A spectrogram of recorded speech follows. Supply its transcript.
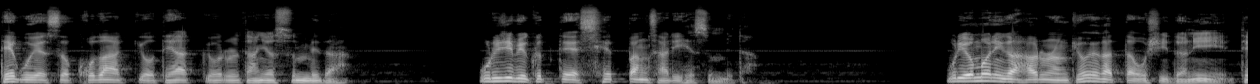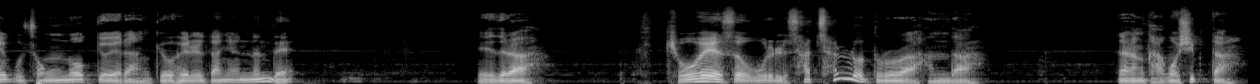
대구에서 고등학교, 대학교를 다녔습니다. 우리 집이 그때 셋방살이 했습니다. 우리 어머니가 하루는 교회 갔다 오시더니 대구 종로교회란 교회를 다녔는데 얘들아, 교회에서 우리를 사찰로 들어라 한다. 나는 가고 싶다.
